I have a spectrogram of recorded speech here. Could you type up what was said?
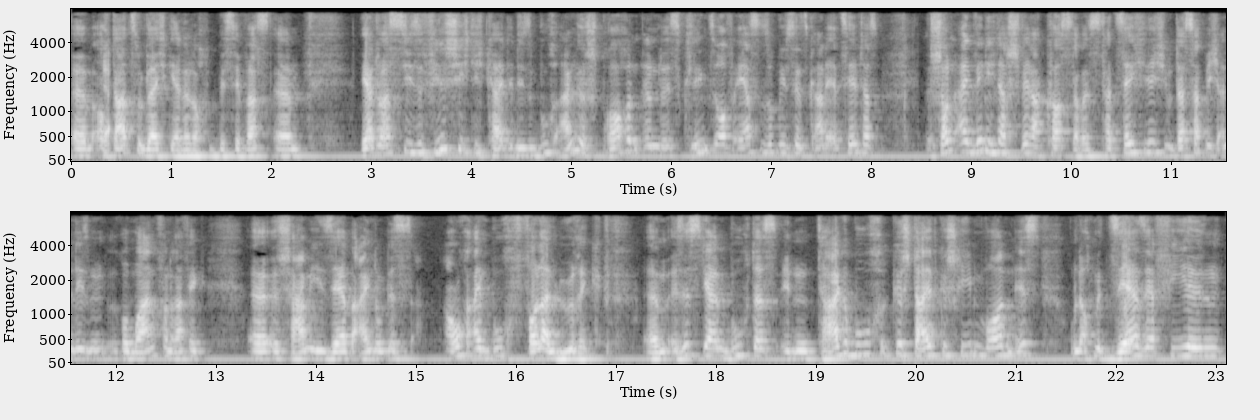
Ähm, auch ja. dazu gleich gerne noch ein bisschen was. Ähm, ja, du hast diese Vielschichtigkeit in diesem Buch angesprochen und es klingt so auf ersten, so wie du es jetzt gerade erzählt hast, schon ein wenig nach schwerer Kost, aber es ist tatsächlich, und das hat mich an diesem Roman von Rafik äh, Shami sehr beeindruckt, es ist auch ein Buch voller Lyrik. Ähm, es ist ja ein Buch, das in Tagebuchgestalt geschrieben worden ist und auch mit sehr, sehr vielen,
